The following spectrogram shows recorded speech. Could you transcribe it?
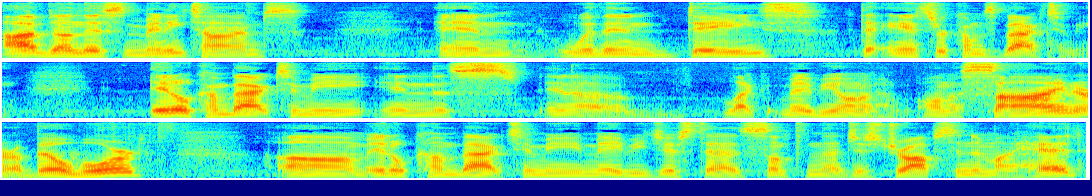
I've done this many times, and within days, the answer comes back to me. It'll come back to me in this, in a, like maybe on a, on a sign or a billboard um, it'll come back to me maybe just as something that just drops into my head.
